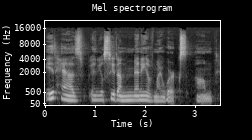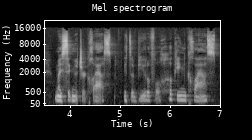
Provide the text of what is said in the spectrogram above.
it has, and you'll see it on many of my works, um, my signature clasp. It's a beautiful hooking clasp,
